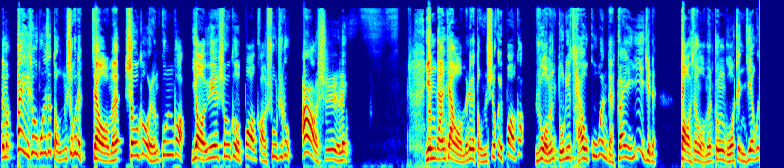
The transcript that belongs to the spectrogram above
那么被收公司董事会呢，在我们收购人公告要约收购报告书之后二十日内，应当将我们这个董事会报告与我们独立财务顾问的专业意见呢，报送我们中国证监会、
